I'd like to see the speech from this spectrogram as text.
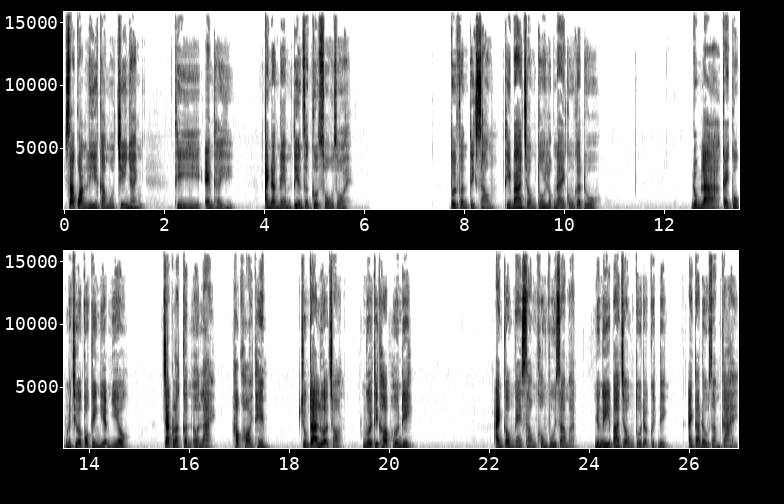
ra quản lý cả một chi nhánh, thì em thấy anh đang ném tiền ra cửa sổ rồi. Tôi phân tích xong, thì ba chồng tôi lúc này cũng gật gù. Đúng là cái Cúc nó chưa có kinh nghiệm nhiều. Chắc là cần ở lại, học hỏi thêm. Chúng ta lựa chọn người thích hợp hơn đi. Anh Công nghe xong không vui ra mặt, nhưng ý ba chồng tôi đã quyết định, anh ta đâu dám cãi.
